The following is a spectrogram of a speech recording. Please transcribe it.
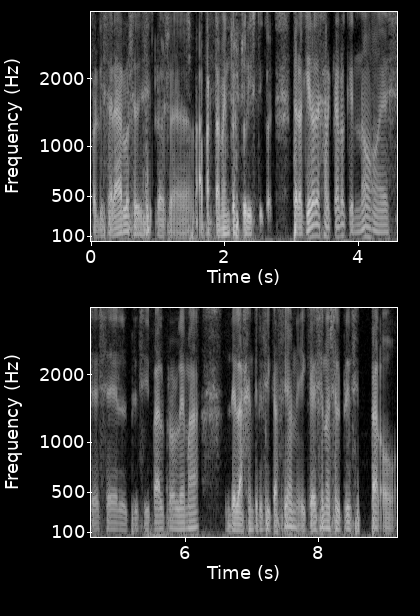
proliferar los, los eh, apartamentos turísticos. Pero quiero dejar claro que no ese es el principal problema de la gentrificación y que ese no es el principal, o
